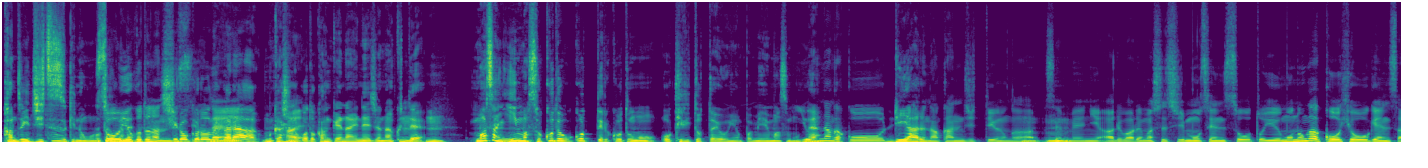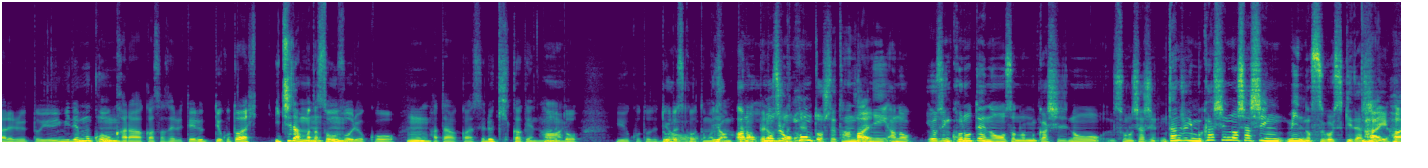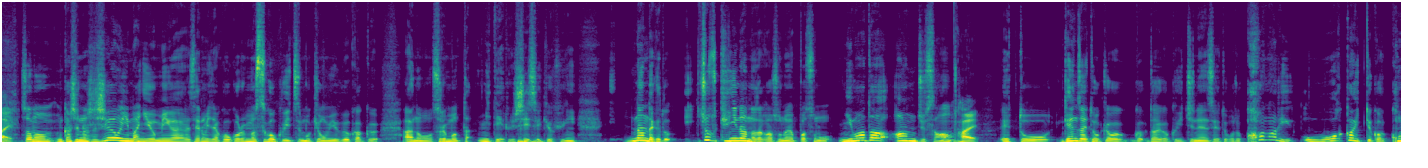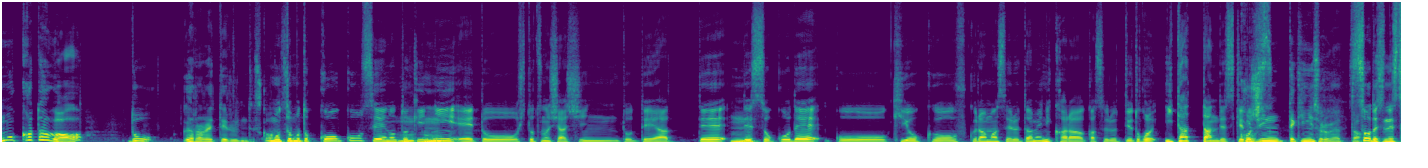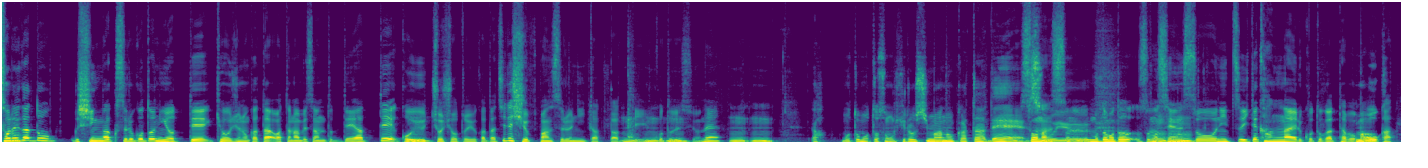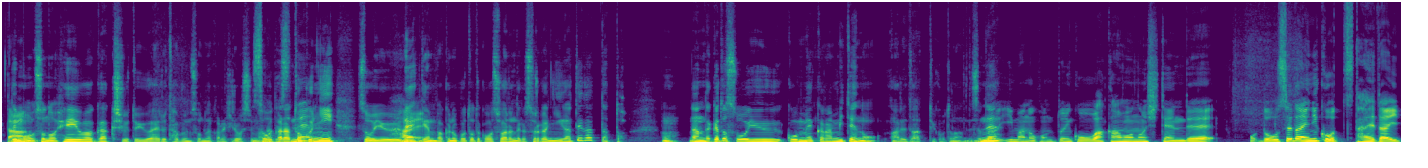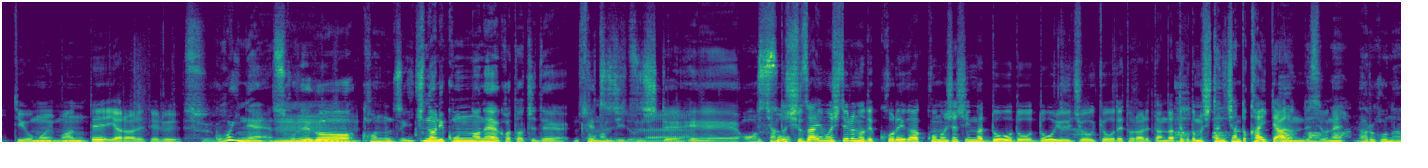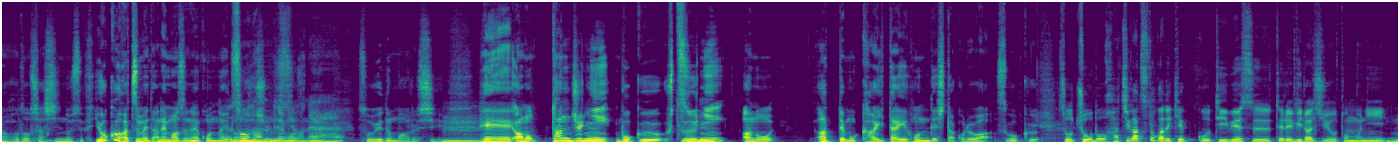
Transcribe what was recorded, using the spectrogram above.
完全に地続きのものとか、ね、そういうことなんです白黒だから昔のこと関係ないねじゃなくて、はいうんうんまさに今そこで起こってることのを切り取ったようにやっぱ見えますもんね。なんかこうリアルな感じっていうのが鮮明に現れましたし、うんうん、もう戦争というものがこう表現されるという意味でもこうカラー化させてるっていうことは一段また想像力を働かせるきっかけになるということでどうですか、いやあのもちろん本として単純に、はい、あの要するにこの手のその昔のその写真単純に昔の写真見るのすごい好きだし、はいはい、その昔の写真を今に蘇らせるみたいな試みもすごくいつも興味深くあのそれも見ているし積極的に、なんだけどちょっと気になるのはだからそのやっぱその庭田杏樹さん、はい、えっと現在東京大学1年生ということでかなりお若いっていうかこの方がどうやられてるんですか？もともと高校生の時に、うんうん、えーと一つの写真と出会って、うん、でそこでこう記憶を膨らませるためにカラー化するっていうところ至ったんですけど個人的にそれがやった。そうですね。それがどう進学することによって教授の方渡辺さんと出会ってこういう著書という形で出版するに至ったっていうことですよね。うんうん、うん。うんあもともとその広島の方でそうなんです。もともとその戦争について考えることが多分多かった、まあ、でもその平和学習といわゆる多分そのだから広島だから、ね、特にそういうね、はい、原爆のこととか教わるんだけどそれが苦手だったと、うん、なんだけどそういうこう目から見てのあれだっていうことなんですね。今の本当にこう若者視点で同世代にこう伝えたいっていう思いもあってやられてる、うんうん、すごいね。それが完全いきなりこんなね形で結実して、ね、ちゃんと取材もしてるのでこれがこの写真がどうどうどういう状況で撮られたんだってことも下にちゃんと書いてあるんですよね。なるほどなるほど。写真のよく集めたねまずねこんな色の写真ねそうなんですよね。ね、そういうのもあるし。へえあの単純に僕普通にあのあっても買いたい本でしたこれは。すごく。そうちょうど8月とかで結構 TBS テレビラジオともに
